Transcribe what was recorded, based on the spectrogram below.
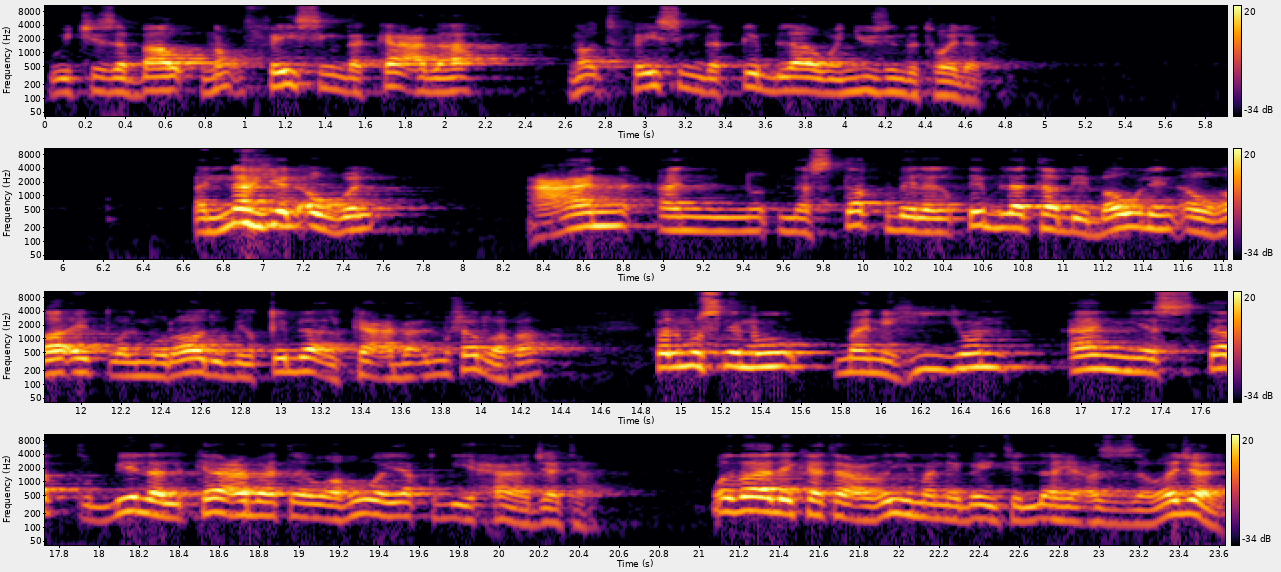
which is about not facing the Kaaba, not facing the Qibla when using the toilet. النهي الأول عن أن نستقبل القبلة ببول أو غائط والمراد بالقبلة الكعبة المشرفة فالمسلم منهي أن يستقبل الكعبة وهو يقضي حاجته وذلك تعظيما لبيت الله عز وجل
